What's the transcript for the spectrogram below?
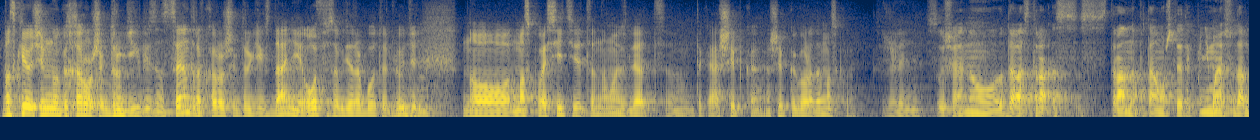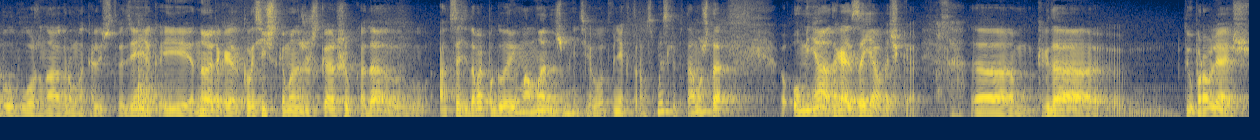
В Москве очень много хороших других бизнес-центров, хороших других зданий, офисов, где работают люди, но Москва-Сити это, на мой взгляд, э, такая ошибка, ошибка города Москвы, сожалению. Слушай, ну да, стра- странно, потому что, я так понимаю, сюда было вложено огромное количество денег. И, ну, это какая классическая менеджерская ошибка, да? А, кстати, давай поговорим о менеджменте вот в некотором смысле, потому что у меня такая заявочка. Эм, Когда ты управляешь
